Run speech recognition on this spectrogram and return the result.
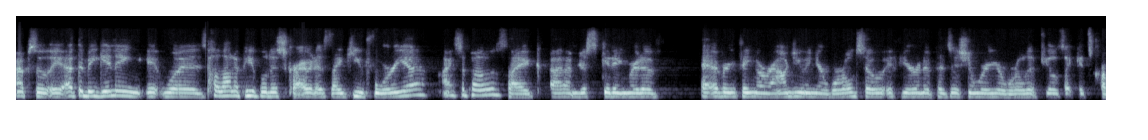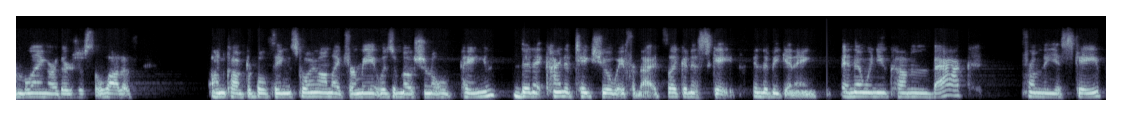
Absolutely. At the beginning, it was a lot of people describe it as like euphoria, I suppose, like um, just getting rid of everything around you in your world. So if you're in a position where your world it feels like it's crumbling or there's just a lot of uncomfortable things going on, like for me, it was emotional pain, then it kind of takes you away from that. It's like an escape in the beginning. And then when you come back from the escape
